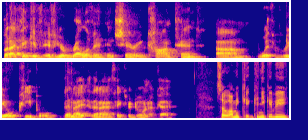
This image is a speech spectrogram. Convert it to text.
but I think if if you're relevant and sharing content um, with real people, then I then I think you're doing okay. So, I mean, can you give me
